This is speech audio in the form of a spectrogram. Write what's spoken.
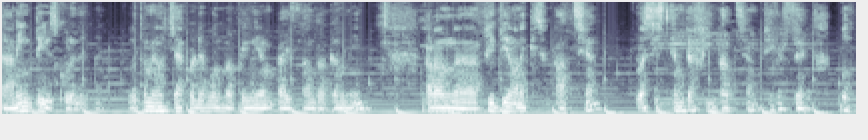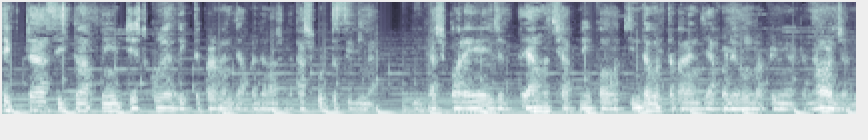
রানিংটা ইউজ করে দেবেন প্রথমে হচ্ছে অ্যাফোর্ডেবল বা প্রিমিয়াম প্রাইস নেওয়ার দরকার নেই। কারণ ফ্রিতে অনেক কিছু পাচ্ছেন। পুরো সিস্টেমটা ফ্রি পাচ্ছেন, ঠিক আছে? প্রত্যেকটা সিস্টেম আপনি টেস্ট করে দেখতে পারবেন যে আপনাদের আসলে কাজ করতেছে কিনা। কাজ করে দেন হচ্ছে আপনি চিন্তা করতে পারেন যে অ্যাফোর্ডেবল বা প্রিমিয়ামটা নেওয়ার জন্য।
